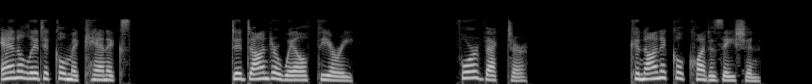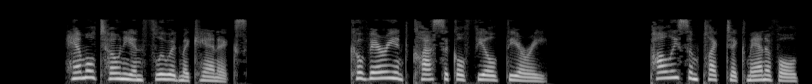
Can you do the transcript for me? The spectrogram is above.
Analytical mechanics De Donder-Weyl theory. Four-vector Canonical quantization. Hamiltonian fluid mechanics. Covariant classical field theory. Polysymplectic manifold.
